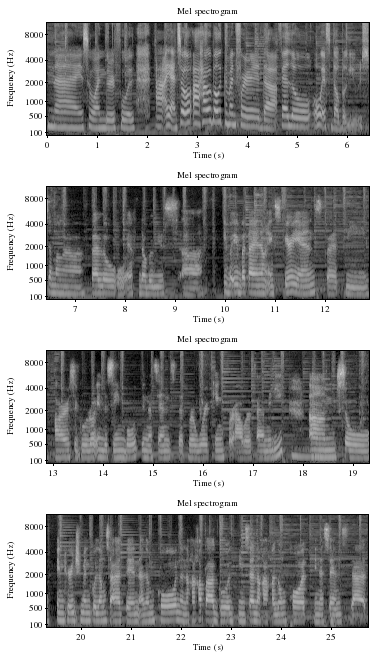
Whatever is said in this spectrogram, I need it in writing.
nice, wonderful. Ah, ayan, so ah, how about naman for the fellow OFWs? sa mga fellow OFWs, uh, iba-iba tayo ng experience, but we are siguro in the same boat in a sense that we're working for our family. Um, so, encouragement ko lang sa atin, alam ko na nakakapagod, minsan nakakalungkot in a sense that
